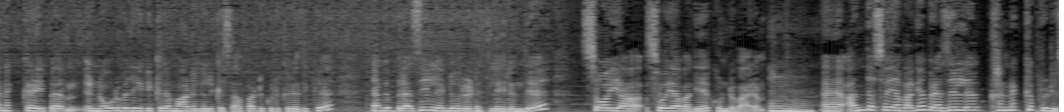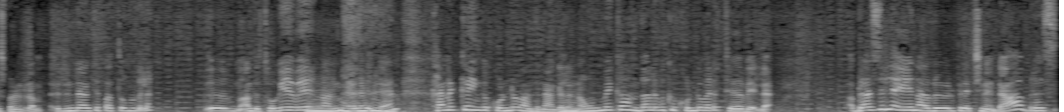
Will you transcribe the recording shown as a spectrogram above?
கணக்க இப்ப நோர்வெல இருக்கிற மாடுகளுக்கு சாப்பாடு கொடுக்கறதுக்கு நாங்க பிரேசில் என்ற ஒரு இடத்துல இருந்து சோயா சோயா வகையை கொண்டு வரோம். அந்த சோயா வகை பிரேசில்ல கணக்க ப்ரொடியூஸ் பண்றோம். ரெண்டாயிரத்தி பத்தொன்பதுல அந்த தொகையவே நான் மறந்துட்டேன். கணக்க இங்க கொண்டு வந்தாங்க நான் உண்மைக்கு அந்த அளவுக்கு கொண்டு வர தேவையில்லை. பிரேசில்ல ஏன் அது ஒரு பிரச்சனைடா பிரஸ்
